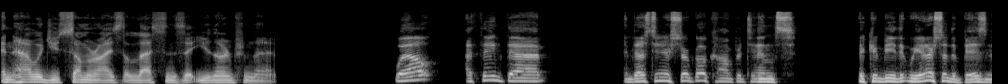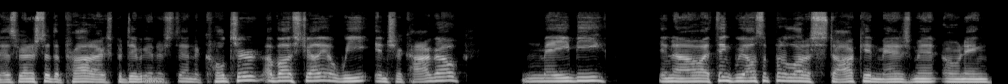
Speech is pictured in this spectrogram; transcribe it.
and how would you summarize the lessons that you learned from that? Well i think that investing in your circle of competence. It could be that we understood the business we understood the products but did we hmm. understand the culture of australia? We in chicago maybe you know i think we also put a lot of stock in management owning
